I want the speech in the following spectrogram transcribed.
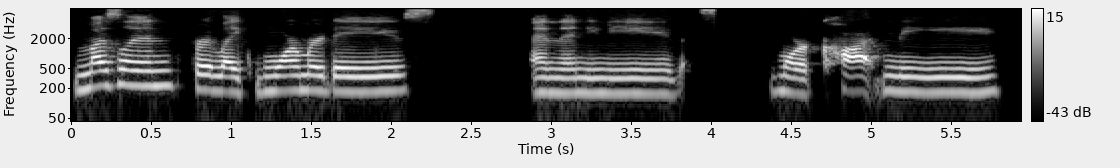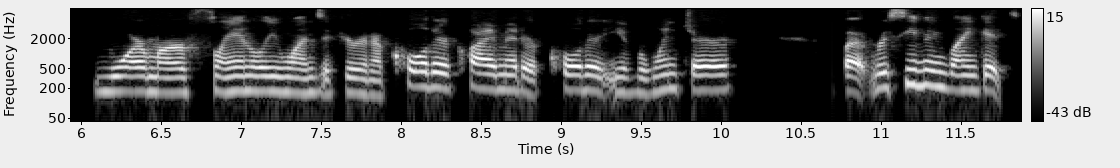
muslin for like warmer days, and then you need more cottony, warmer, flannelly ones if you're in a colder climate or colder, you have a winter. But receiving blankets,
